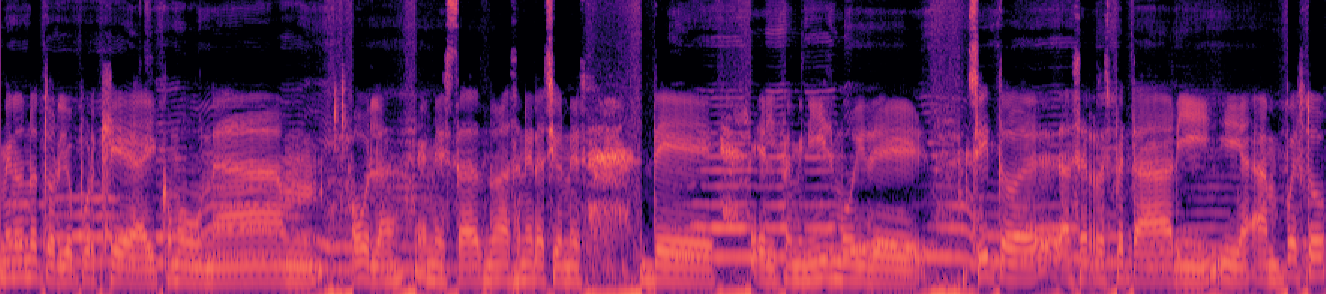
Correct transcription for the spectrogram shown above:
menos notorio porque hay como una mm, ola en estas nuevas generaciones de el feminismo y de, sí, todo hacer respetar y, y han puesto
